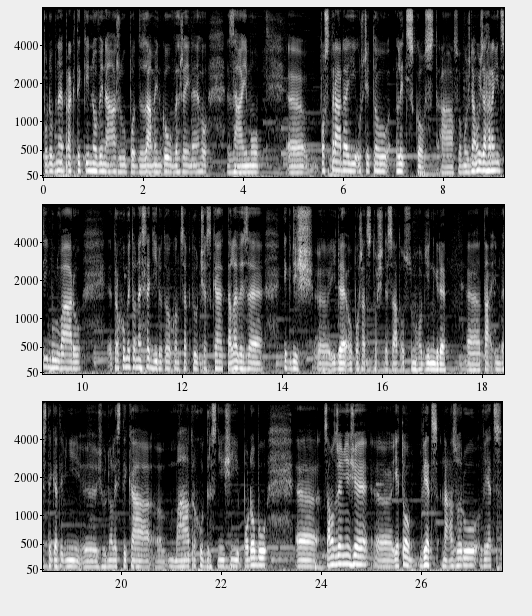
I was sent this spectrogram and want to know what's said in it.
podobné praktiky novinářů pod záminkou veřejného zájmu Eh, postrádají určitou lidskost a jsou možná už za hranicí bulváru. Trochu mi to nesedí do toho konceptu české televize, i když eh, jde o pořad 168 hodin, kde eh, ta investigativní žurnalistika má trochu drsnější podobu. Samozřejmě, že je to věc názoru, věc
